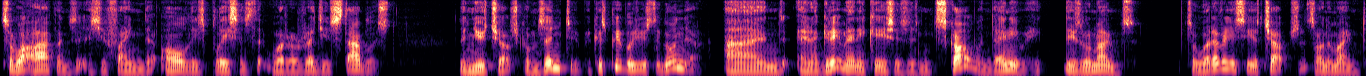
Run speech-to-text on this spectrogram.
So what happens is you find that all these places that were already established, the new church comes into because people used to go in there. And in a great many cases in Scotland anyway, these were mounds. So wherever you see a church that's on a mound,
